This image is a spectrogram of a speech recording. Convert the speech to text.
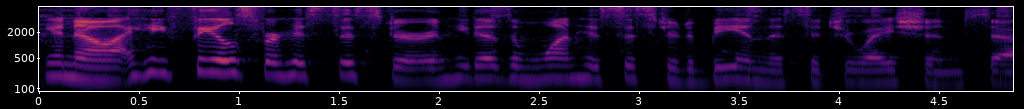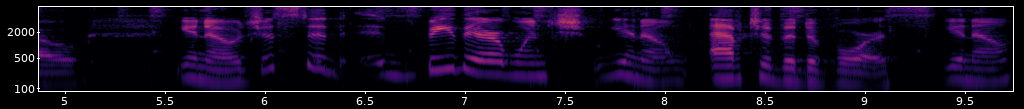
you know, he feels for his sister and he doesn't want his sister to be in this situation. So, you know, just to be there when, she, you know, after the divorce, you know.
